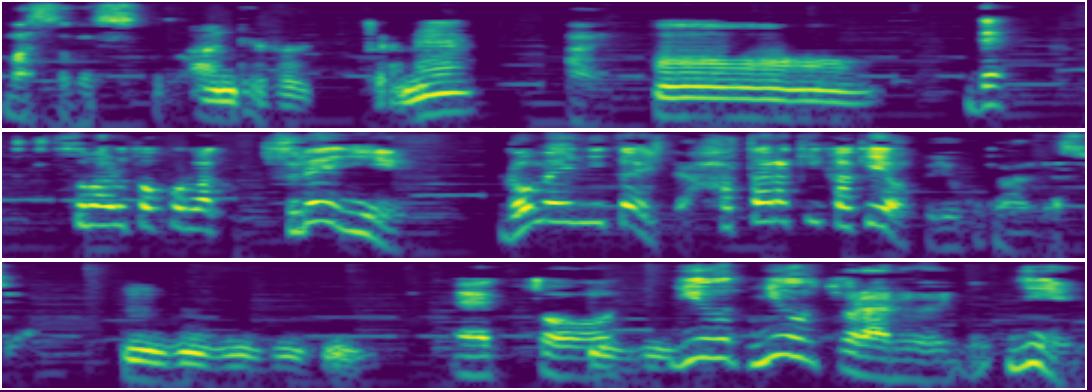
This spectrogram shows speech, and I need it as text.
まっすぐ進むと。安定するってよね。はい。うーん。で、詰まるところは常に路面に対して働きかけようということなんですよ。うん、うん、うん、うんえっと、うんニュニュートラルに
